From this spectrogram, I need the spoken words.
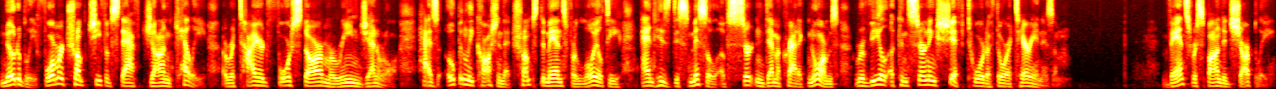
Notably, former Trump Chief of Staff John Kelly, a retired four star Marine general, has openly cautioned that Trump's demands for loyalty and his dismissal of certain democratic norms reveal a concerning shift toward authoritarianism. Vance responded sharply,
